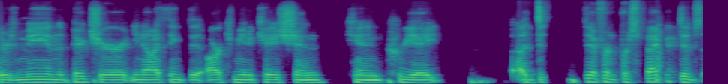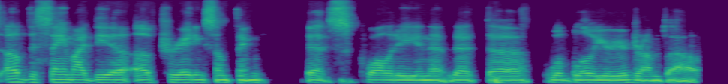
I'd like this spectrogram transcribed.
there's me in the picture, you know, I think that our communication can create different perspectives of the same idea of creating something that's quality and that that uh, will blow your eardrums out.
